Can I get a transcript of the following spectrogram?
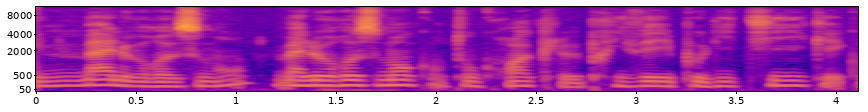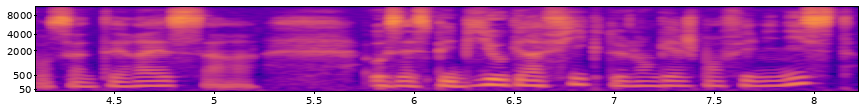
Et malheureusement, malheureusement, quand on croit que le privé est politique et qu'on s'intéresse aux aspects biographiques de l'engagement féministe,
